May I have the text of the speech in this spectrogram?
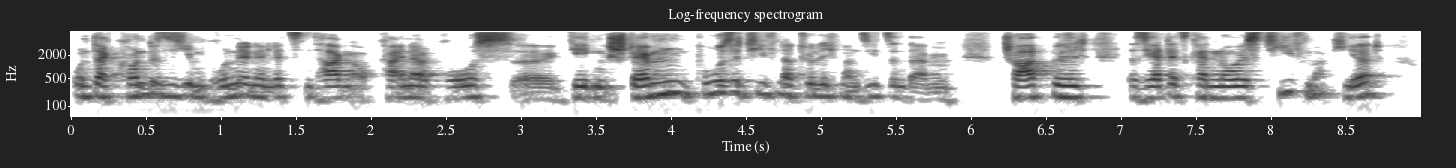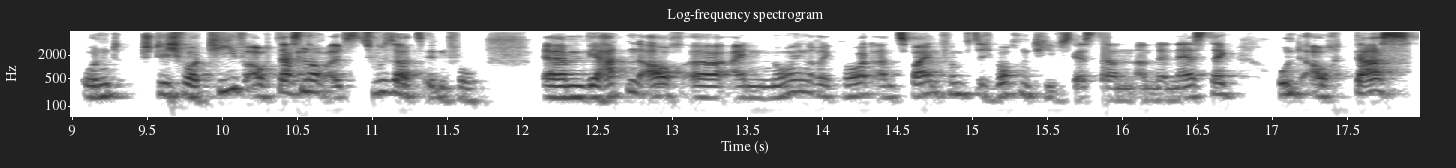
und da konnte sich im Grunde in den letzten Tagen auch keiner groß äh, gegen stemmen. Positiv natürlich, man sieht es in deinem Chartbild, sie hat jetzt kein neues Tief markiert. Und Stichwort Tief, auch das noch als Zusatzinfo. Ähm, wir hatten auch äh, einen neuen Rekord an 52 Wochentiefs gestern an der Nasdaq und auch das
